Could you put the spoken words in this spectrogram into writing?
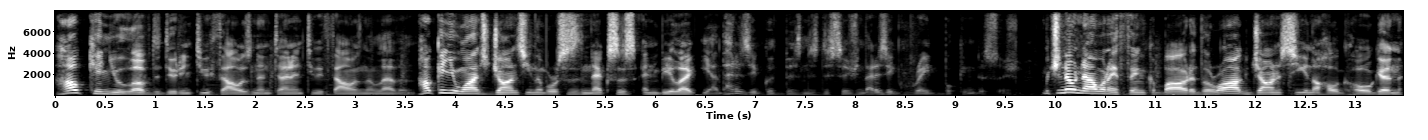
how can you love the dude in 2010 and 2011? How can you watch John Cena versus the Nexus and be like, yeah, that is a good business decision. That is a great booking decision. But you know, now when I think about it, The Rock, John Cena, Hulk Hogan,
